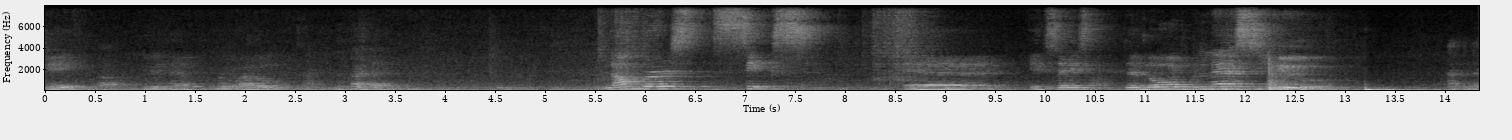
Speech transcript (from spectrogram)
Okay, uh, do you have no problem? Numbers 6. Uh, it says, The Lord bless you. ใน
